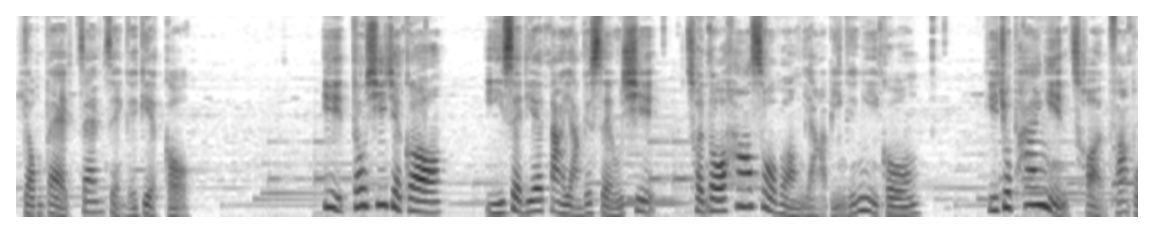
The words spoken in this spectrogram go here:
向北战争的结果。一到四节讲以色列打赢的消息传到哈索王亚宾的耳中，他就派人传话给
